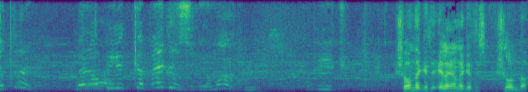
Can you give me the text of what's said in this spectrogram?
Bakın. Ben o büyük köpeğe de üzülüyorum ha. O büyük. Şu anda getir. Ela yanına getir. Şu anda.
